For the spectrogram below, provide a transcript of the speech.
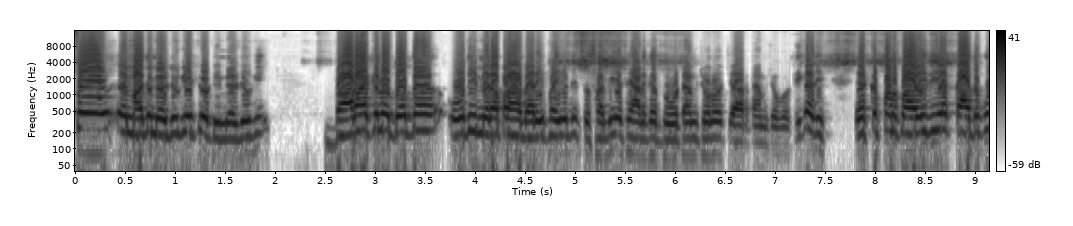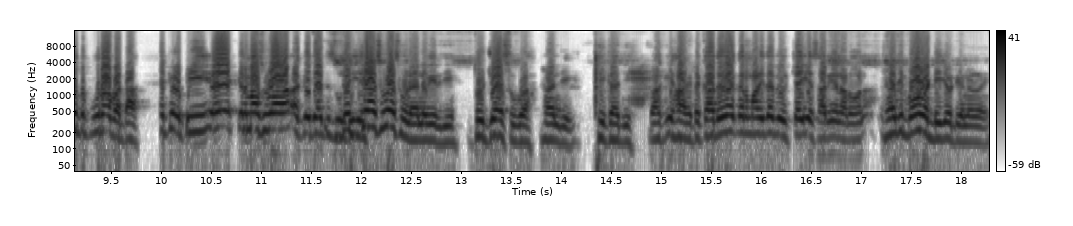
ਸੋ ਇਹ ਮੱਝ ਮਿਲ ਜੂਗੀ ਝੋਟੀ ਮਿਲ ਜੂਗੀ। 12 ਕਿਲੋ ਦੁੱਧ, ਉਹਦੀ ਮੇਰਾ ਭਰਾ ਵੈਰੀਫਾਈ ਉਹਦੀ ਤਸੱਲੀ ਇੱਥੇ ਆਣ ਕੇ ਦੋ ਟਾਈਮ ਚੋਲੋ, ਚਾਰ ਟਾਈਮ ਚੋਲੋ, ਠੀਕ ਆ ਜੀ? 145 ਦੀ ਆ ਕੱਦ ਕੁੱਦ ਪੂਰਾ ਵੱਡਾ। ਝੋਟੀ ਇਹ ਕਿੰਨਾ ਸੂਆ ਅੱਗੇ ਜੱਜ ਸੁਣਦੀ ਹੈ? ਦੂਜਾ ਸੂਆ ਸੁਣਿਆ ਨਵੀਰ ਜੀ। ਦੂਜਾ ਸੂਆ। ਹਾਂਜੀ। ਠੀਕ ਆ ਜੀ। ਬਾਕੀ ਹਾਈਟ ਕੱਦ ਇਹਦਾ ਕਰਮਾਲੀ ਦਾ ਵੀ ਉੱਚਾ ਹੀ ਹੈ ਸਾਰੀਆਂ ਨਾਲੋਂ ਹਨਾ? ਹਾਂਜੀ ਬਹੁਤ ਵੱਡੀ ਝੋਟੀ ਉਹਨਾਂ ਨੇ।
